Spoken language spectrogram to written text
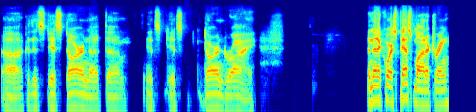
because uh, it's it's darn uh, it's it's darn dry. And then of course pest monitoring.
